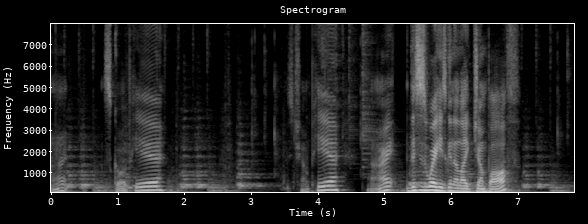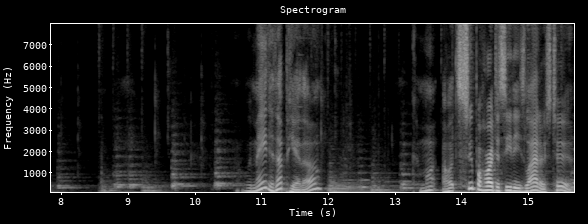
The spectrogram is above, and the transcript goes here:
Alright. Let's go up here. Let's jump here. Alright. This is where he's gonna like jump off. We made it up here though. Come on. Oh, it's super hard to see these ladders too.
